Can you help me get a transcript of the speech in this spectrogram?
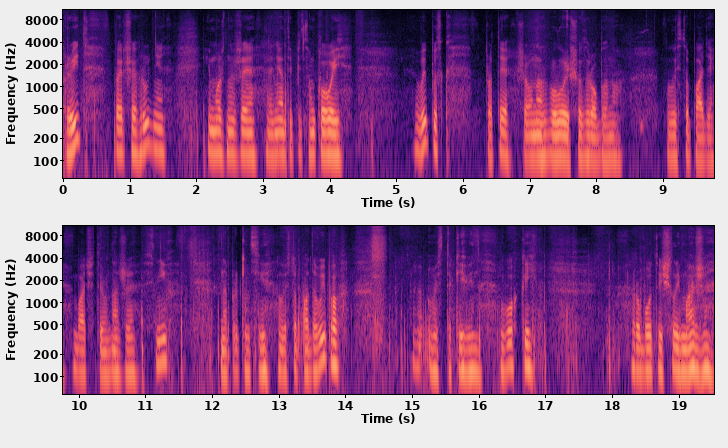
Привіт! 1 грудня і можна вже зняти підсумковий випуск про те, що у нас було і що зроблено в листопаді. Бачите, у нас вже сніг наприкінці листопада випав. Ось такий він вогкий. Роботи йшли майже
